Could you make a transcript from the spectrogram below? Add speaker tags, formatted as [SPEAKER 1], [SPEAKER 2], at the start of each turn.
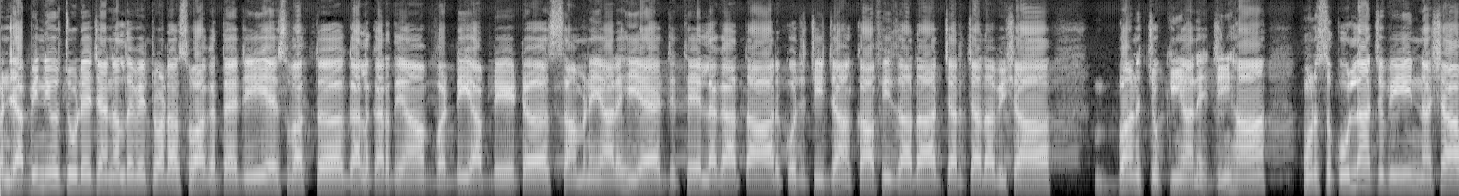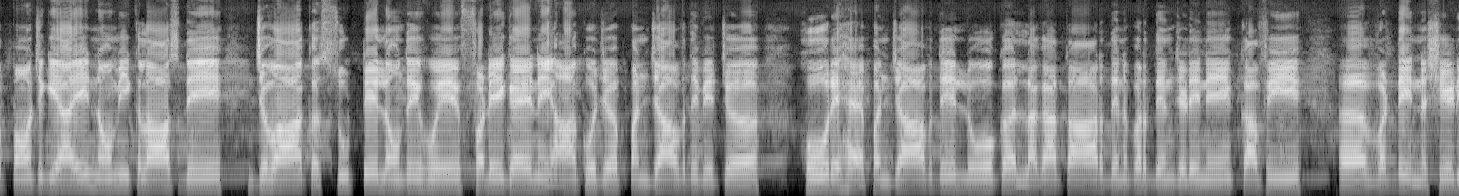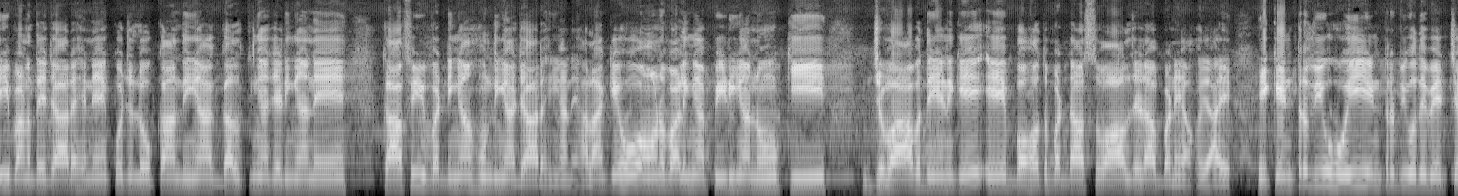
[SPEAKER 1] Punjabi news today channel ਦੇ ਵਿੱਚ ਤੁਹਾਡਾ ਸਵਾਗਤ ਹੈ ਜੀ। ਇਸ ਵਕਤ ਗੱਲ ਕਰਦੇ ਹਾਂ, ਵੱਡੀ ਅਪਡੇਟ ਸਾਹਮਣੇ ਆ ਰਹੀ ਹੈ, ਜਿੱਥੇ ਲਗਾਤਾਰ ਕੁਝ ਚੀਜ਼ਾਂ ਕਾਫੀ ਜ਼ਿਆਦਾ ਚਰਚਾ ਦਾ ਵਿਸ਼ਾ ਬਣ ਚੁੱਕੀਆਂ ਨੇ। ਜੀ ਹਾਂ, ਹੁਣ ਸਕੂਲਾਂ 'ਚ ਵੀ ਨਸ਼ਾ ਪਹੁੰਚ ਗਿਆ। ਏ 9ਵੀਂ ਕਲਾਸ ਦੇ ਜਵਾਕ ਸੂਟੇ ਲਾਉਂਦੇ ਹੋਏ ਫੜੇ ਗਏ ਨੇ। ਆ ਕੁਝ ਪੰਜਾਬ ਦੇ ਵਿੱਚ ਹੋ ਰਿਹਾ ਹੈ। ਪੰਜਾਬ ਦੇ ਲੋਕ ਲਗਾਤਾਰ ਦਿਨ ਪਰ ਦਿਨ ਜਿਹੜੇ ਨੇ ਕਾਫੀ ਵੱਡੇ ਨਸ਼ੇੜੀ ਬਣਦੇ ਜਾ ਰਹੇ ਨੇ। ਕੁਝ ਲੋਕਾਂ ਦੀਆਂ ਗਲਤੀਆਂ ਜਿਹੜੀਆਂ ਨੇ, ਕਾਫੀ ਵੱਡੀਆਂ ਹੁੰਦੀਆਂ ਜਾ ਰਹੀਆਂ ਨੇ। ਹਾਲਾਂਕਿ ਉਹ ਆਉਣ ਵਾਲੀਆਂ ਪੀੜ੍ਹੀਆਂ ਨੂੰ ਕੀ ਜਵਾਬ ਦੇਣਗੇ, ਇਹ ਬਹੁਤ ਵੱਡਾ ਸਵਾਲ ਜਿਹੜਾ ਬਣਿਆ ਹੋਇਆ ਏ। ਇੱਕ ਇੰਟਰਵਿਊ ਹੋਈ। ਇੰਟਰਵਿਊ ਦੇ ਵਿੱਚ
